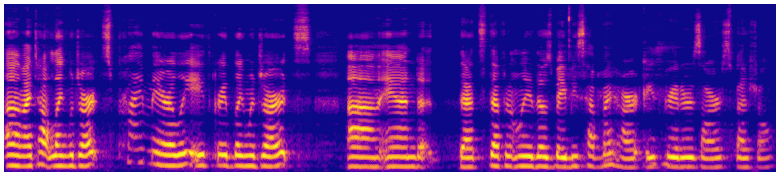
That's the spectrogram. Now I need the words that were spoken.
Um, I taught language arts primarily, eighth grade language arts, um, and that's definitely those babies have my heart. Eighth graders are special.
